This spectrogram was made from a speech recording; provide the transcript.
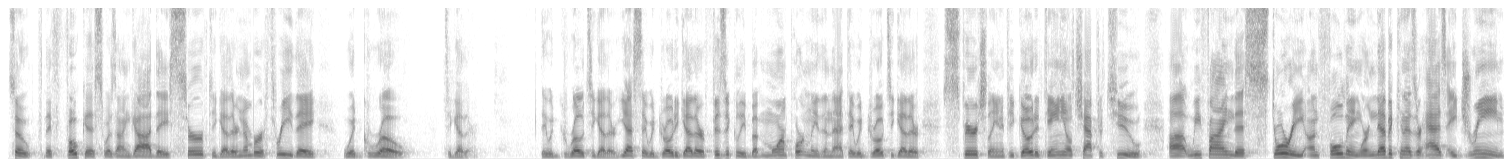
So the focus was on God. They served together. Number three, they would grow together. They would grow together. Yes, they would grow together physically, but more importantly than that, they would grow together spiritually. And if you go to Daniel chapter 2, uh, we find this story unfolding where Nebuchadnezzar has a dream.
